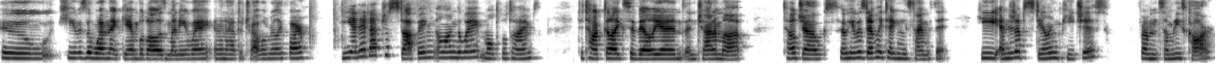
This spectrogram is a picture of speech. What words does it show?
who he was the one that gambled all his money away and then had to travel really far. He ended up just stopping along the way multiple times to talk to like civilians and chat them up, tell jokes. So he was definitely taking his time with it. He ended up stealing peaches from somebody's car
